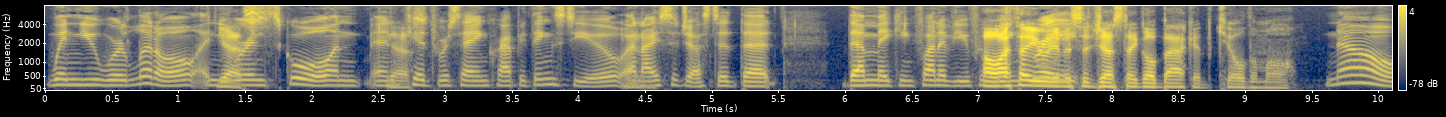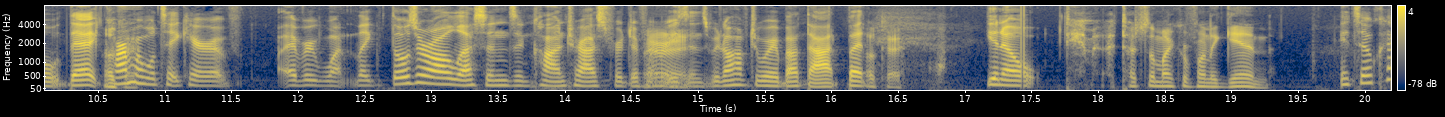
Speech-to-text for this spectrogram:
when you were little and you were in school and and Yes. kids were saying crappy things to you, and Mm. I suggested that them making fun of you for Oh, I being thought you were going to great- suggest I go back and kill them all. No, that Okay. karma will take care of everyone. Like those are all lessons and contrast for different All right. reasons. We don't have to worry about that. But Okay. You know, Damn it! I touched the microphone again. it's okay.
